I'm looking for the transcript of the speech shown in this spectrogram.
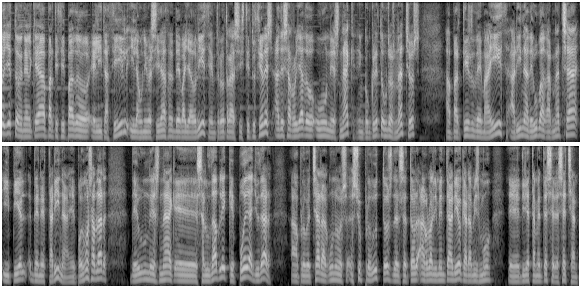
Proyecto en el que ha participado el Itacil y la Universidad de Valladolid, entre otras instituciones, ha desarrollado un snack, en concreto unos nachos, a partir de maíz, harina de uva garnacha y piel de nectarina. Eh, podemos hablar de un snack eh, saludable que puede ayudar a aprovechar algunos eh, subproductos del sector agroalimentario que ahora mismo eh, directamente se desechan.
